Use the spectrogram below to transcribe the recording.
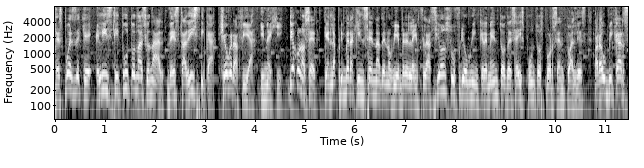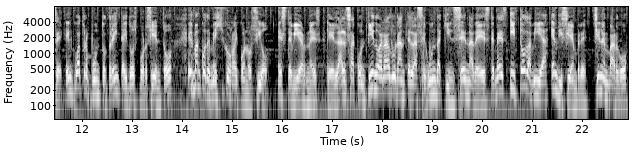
Después de que el Instituto Nacional de Estadística, Geografía, INEGI, dio a conocer que en la primera quincena de noviembre la inflación sufrió un incremento de 6 puntos porcentuales para ubicarse en 4.32%, el Banco de México reconoció este viernes que el alza continuará durante la segunda quincena de este mes y todavía en diciembre. Sin embargo,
